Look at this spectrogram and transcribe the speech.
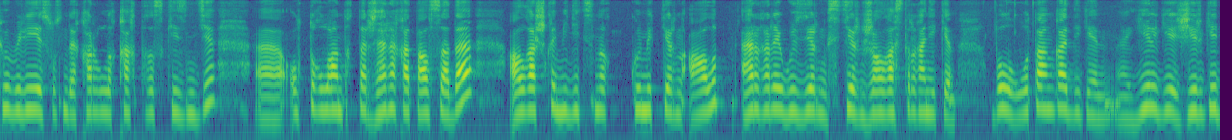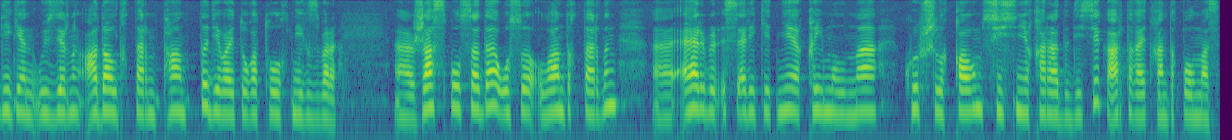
төбелес осындай қарулы қақтығыс кезінде э, ұлттық ұландықтар жарақат алса да алғашқы медициналық көмектерін алып әрі қарай өздерінің істерін жалғастырған екен. Бұл отанға деген елге жерге деген өздерінің адалдықтарын танытты деп айтуға толық негіз бар. Жас болса да осы ұландықтардың әрбір іс әрекетіне қимылына көпшілік қауым сүйсіне қарады десек артық айтқандық болмас.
